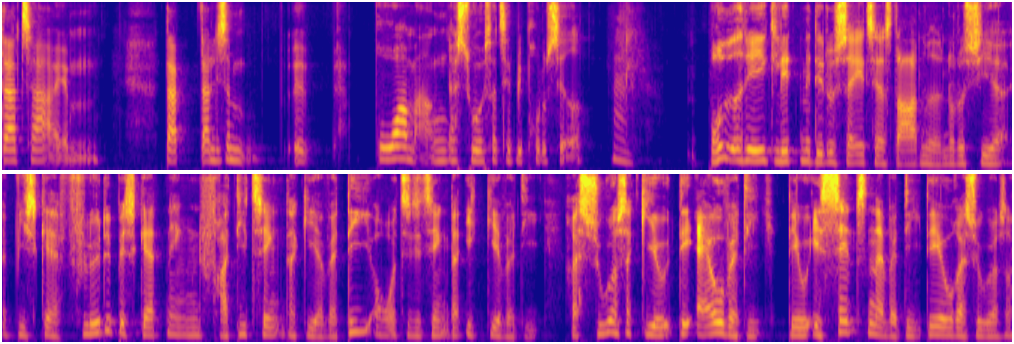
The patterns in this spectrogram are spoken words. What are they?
der, tager øhm, der, der ligesom øh, bruger mange ressourcer til at blive produceret. Hmm. Bryder det ikke lidt med det, du sagde til at starte med, når du siger, at vi skal flytte beskatningen fra de ting, der giver værdi, over til de ting, der ikke giver værdi? Ressourcer giver det er jo værdi. Det er jo essensen af værdi, det er jo ressourcer.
